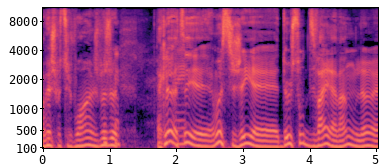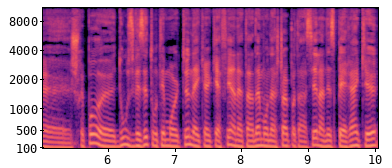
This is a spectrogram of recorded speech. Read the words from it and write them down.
Ah, ben, je peux-tu le voir? Je peux, Fait que là, tu sais, moi, si j'ai deux sauts d'hiver à vendre, là, je ferai pas 12 visites au Tim Hortons avec un café en attendant mon acheteur potentiel, en espérant que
